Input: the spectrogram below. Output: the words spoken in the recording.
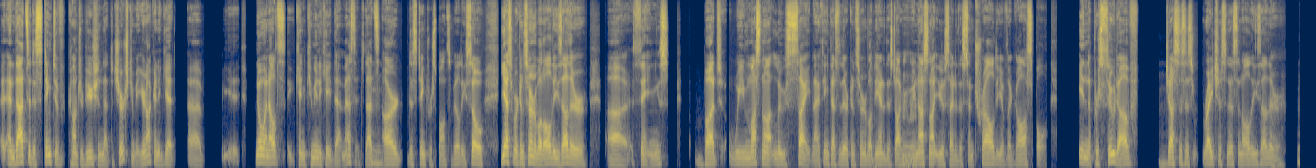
and that's a distinctive contribution that the church can make. You're not going to get. Uh, no one else can communicate that message. That's Mhm. our distinct responsibility. So, yes, we're concerned about all these other uh, things, but we must not lose sight. And I think that's their they're about the end of this document. We Mhm. must not lose sight of the centrality of the gospel in the pursuit of Mhm. justice, righteousness, and all these other uh,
